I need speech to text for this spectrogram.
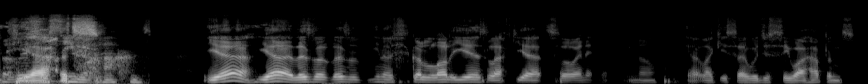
but let's Yeah, see what happens. Yeah, yeah. There's a there's a you know she's got a lot of years left yet. So and it, you know yeah, like you said, we'll just see what happens.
